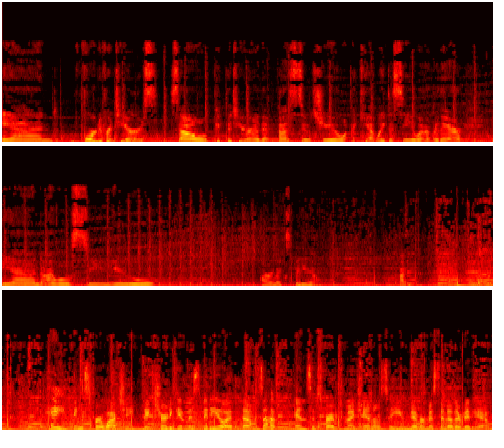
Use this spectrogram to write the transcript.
and four different tiers. So pick the tier that best suits you. I can't wait to see you over there and I will see you our next video. Bye. Hey, thanks for watching. Make sure to give this video a thumbs up and subscribe to my channel so you never miss another video.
